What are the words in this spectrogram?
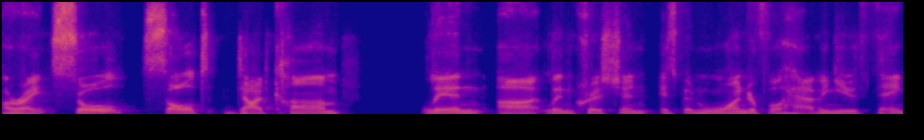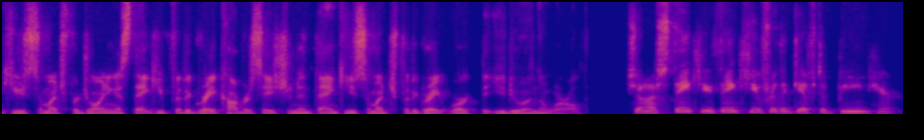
All right. Soulsalt.com. Lyn, uh, Lyn Christian, it's been wonderful having you. Thank you so much for joining us. Thank you for the great conversation. And thank you so much for the great work that you do in the world. Josh, thank you. Thank you for the gift of being here.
